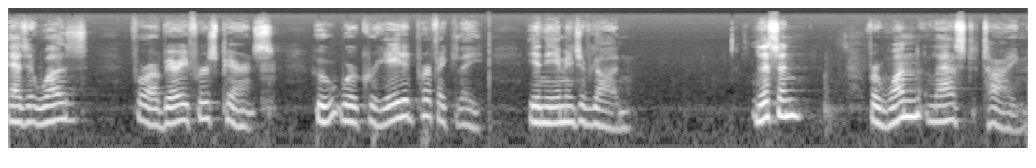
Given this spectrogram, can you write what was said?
as it was for our very first parents who were created perfectly in the image of God. Listen for one last time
